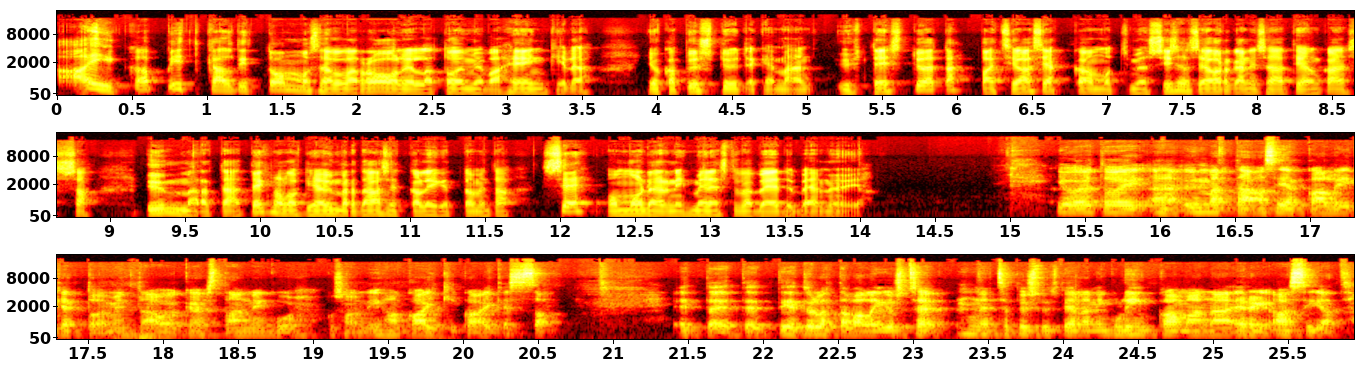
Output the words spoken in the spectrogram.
aika pitkälti tuommoisella roolilla toimiva henkilö, joka pystyy tekemään yhteistyötä, paitsi asiakkaan, mutta myös sisäisen organisaation kanssa, ymmärtää teknologiaa, ymmärtää asiakkaan liiketoimintaa, se on moderni menestyvä B2B-myyjä. Joo, ja toi äh, ymmärtää asiakkaan liiketoimintaa oikeastaan, niin kuin, kun se on ihan kaikki kaikessa. Että, että tietyllä tavalla just se, että sä pystyt vielä niin kuin linkkaamaan nämä eri asiat,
